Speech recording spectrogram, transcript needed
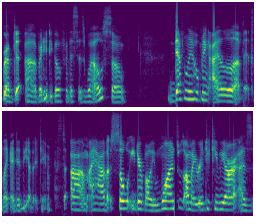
rubbed, uh, ready to go for this as well. So definitely hoping I love it like I did the other two. Next um, I have Soul Eater volume 1 this was on my winter TBR as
